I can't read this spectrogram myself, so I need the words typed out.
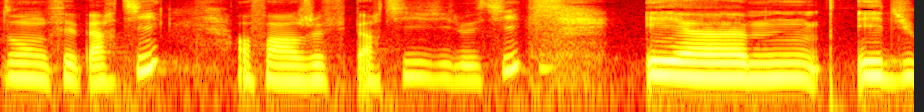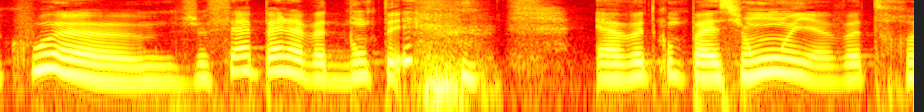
dont on fait partie. Enfin, je fais partie, Gilles aussi. Et, et du coup, je fais appel à votre bonté et à votre compassion et à votre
